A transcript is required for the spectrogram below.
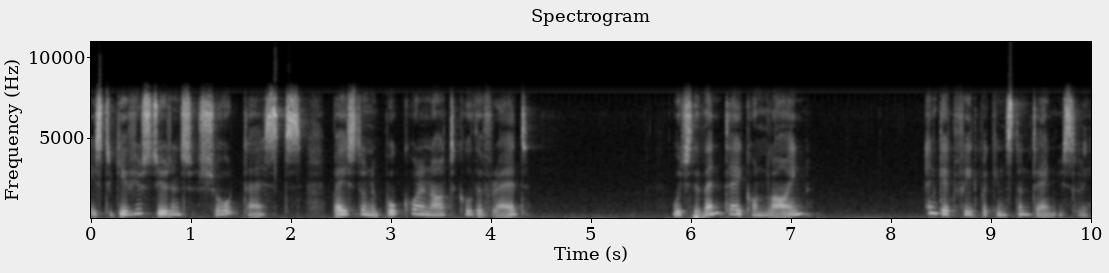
is to give your students short tests based on a book or an article they've read, which they then take online and get feedback instantaneously.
